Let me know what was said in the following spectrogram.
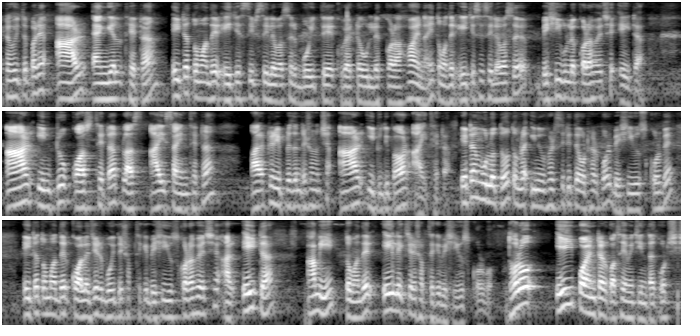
একটা হইতে পারে আর অ্যাঙ্গেল থেটা এইটা তোমাদের এইচএসসির সিলেবাসের বইতে খুব একটা উল্লেখ করা হয় নাই। তোমাদের এইচএসসি সিলেবাসে বেশি উল্লেখ করা হয়েছে এইটা। R into cos theta plus i sine theta আর একটা রিপ্রেজেন্টেশন হচ্ছে r e to the power i theta এটা মূলত তোমরা ইউনিভার্সিটিতে ওঠার পর বেশি ইউজ করবে। এইটা তোমাদের কলেজের বইতে সব থেকে বেশি ইউজ করা হয়েছে। আর এইটা আমি তোমাদের এই লেকচারে সব থেকে বেশি ইউজ করব। ধরো এই পয়েন্টটার কথাই আমি চিন্তা করছি,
